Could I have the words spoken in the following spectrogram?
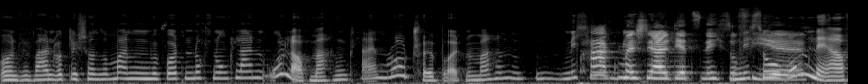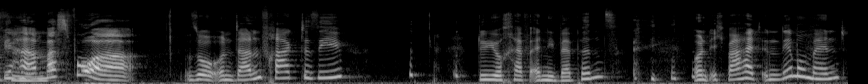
Und wir waren wirklich schon so, Mann, wir wollten doch nur einen kleinen Urlaub machen, einen kleinen Roadtrip wollten wir machen. Nicht Frag mich halt jetzt nicht so nicht viel. so rumnerven. Wir haben was vor. So, und dann fragte sie, do you have any weapons? Und ich war halt in dem Moment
